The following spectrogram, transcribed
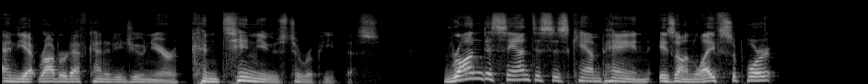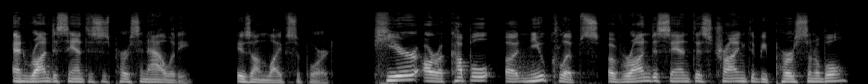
And yet, Robert F. Kennedy Jr. continues to repeat this. Ron DeSantis' campaign is on life support and Ron DeSantis' personality is on life support. Here are a couple uh, new clips of Ron DeSantis trying to be personable,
